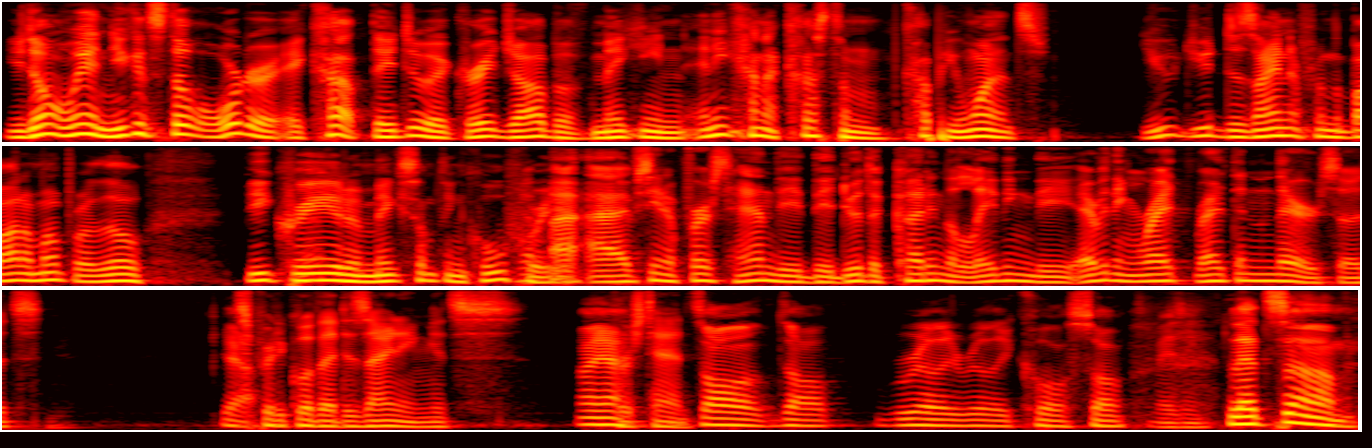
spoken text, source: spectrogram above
you don't win, you can still order a cup. They do a great job of making any kind of custom cup you want. It's, you you design it from the bottom up, or they'll be creative and make something cool for you. I, I've seen it firsthand. They, they do the cutting, the lathing, the everything right right then and there. So it's it's pretty cool. That designing, it's oh yeah, firsthand. it's all it's all really really cool. So amazing. let's um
